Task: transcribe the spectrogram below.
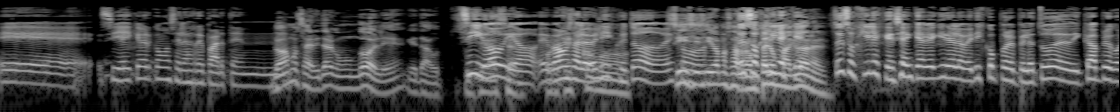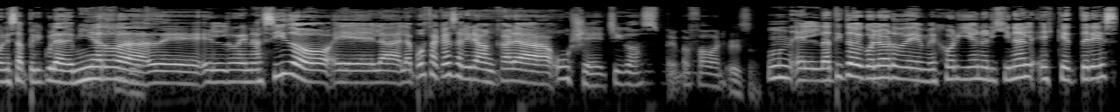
Eh, sí, hay que ver cómo se las reparten. Lo vamos a gritar como un gol, ¿eh? Get out. si Sí, obvio. eh, vamos al como- obelisco y todo. es Sí, como- sí, sí, vamos a Todos romper un que- McDonald's. todos esos giles que decían que había que ir al obelisco por el pelotudo de DiCaprio con esa película de mierda de El Renacido. eh, la, la posta acá es salir a bancar a Huye, chicos. Pero por favor. Eso. Un, el datito de color de mejor guion original es que tres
